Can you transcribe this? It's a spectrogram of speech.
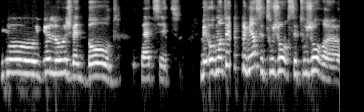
Yo, YOLO, je vais être bold. That's it. Mais augmenter le mien, c'est toujours, c'est toujours, euh,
